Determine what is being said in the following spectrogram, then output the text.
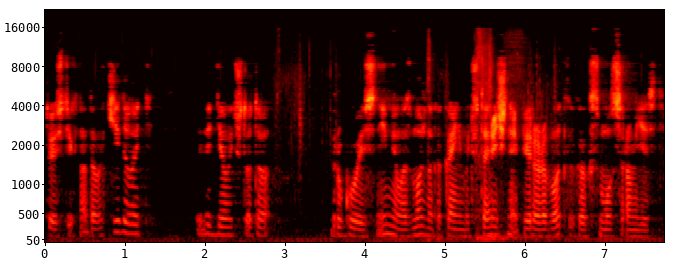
То есть их надо выкидывать или делать что-то другое с ними. Возможно, какая-нибудь вторичная переработка, как с мусором есть.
